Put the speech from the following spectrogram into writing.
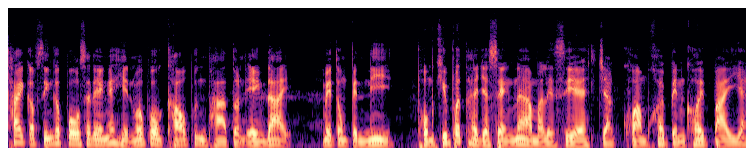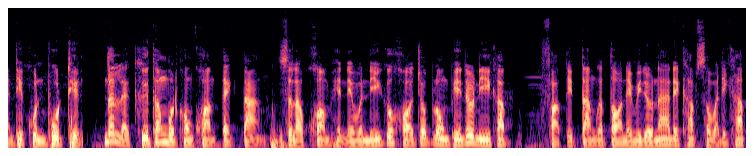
ไทยกับสิงคโปร์แสดงให้เห็นว่าพวกเขาพึ่งพาตนเองได้ ไม่ต้องเป็นหนี้ผมคิดว่าไทยจะแซงหน้ามาเลเซียจากความค่อยเป็นค่อยไปอย่างที่คุณพูดถึง นั่นแหละคือทั้งหมดของความแตกต่างสำหรับความเห็นในวันนี้ก็ขอจบลงเพียงเท่านี้ครับ ฝากติดตามกันต่อในวิดีโอหน้าด้วยครับ สวัสดีครับ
